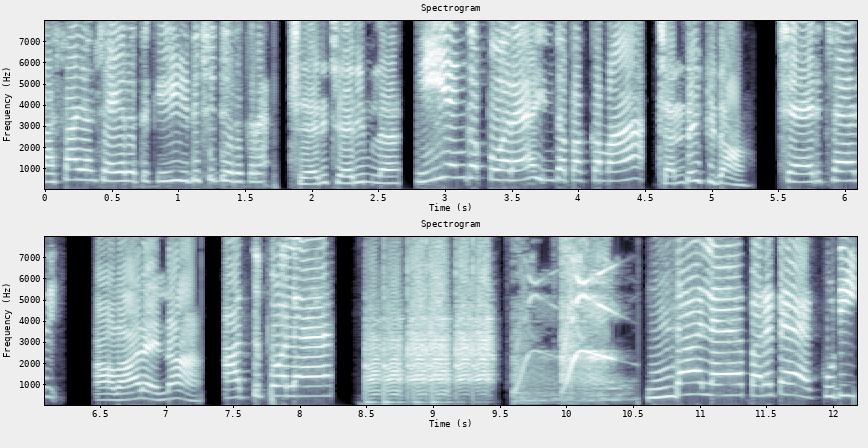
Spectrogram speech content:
கசாயம் செய்யறதுக்கு இடிச்சிட்டு இருக்கிறேன். சரி சரிம்ல. நீ எங்க போற இந்த பக்கமா? சந்தைக்கு தான் சரி சரி. ஆ வார என்ன? அத்து போல. இந்தால பரட்ட குடி.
